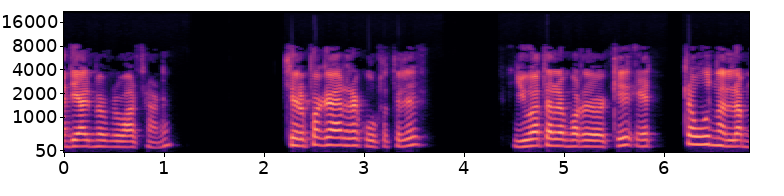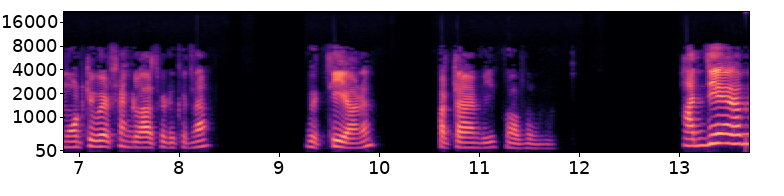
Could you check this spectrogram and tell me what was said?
ആധ്യാത്മിക പ്രഭാഷകനാണ് ചെറുപ്പക്കാരുടെ കൂട്ടത്തിൽ യുവതലമുറയ്ക്ക് ഏറ്റവും നല്ല മോട്ടിവേഷൻ ക്ലാസ് എടുക്കുന്ന വ്യക്തിയാണ് പട്ടാമ്പി ഗോപകുമാർ. അദ്ദേഹം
